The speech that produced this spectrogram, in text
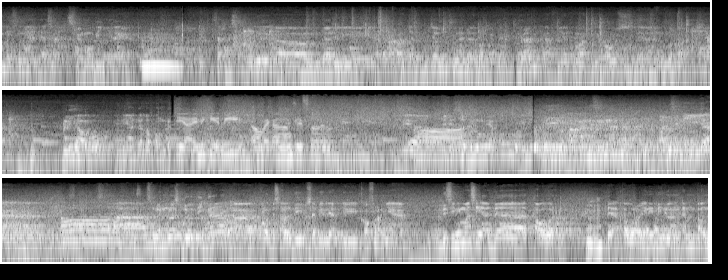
Ini di sini ada Sarkis Family-nya. Sarkis Family em, dari arah Jalan Hujan di sini ada Bapak Heran, Afiat, Marty Rose, dan Bapak Syak. Beliau ini adalah founder. Iya, ini kiri sampai kanan situ. Iya. Oh. Jadi sebelumnya tuh ini diletakkan di sini. oh di sini. Iya. Oh, Setelah 1923 eh, kalau bisa di, bisa dilihat di covernya di sini masih ada tower Hmm. ya tower Oh, iya, ini tower. dihilangkan tahun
